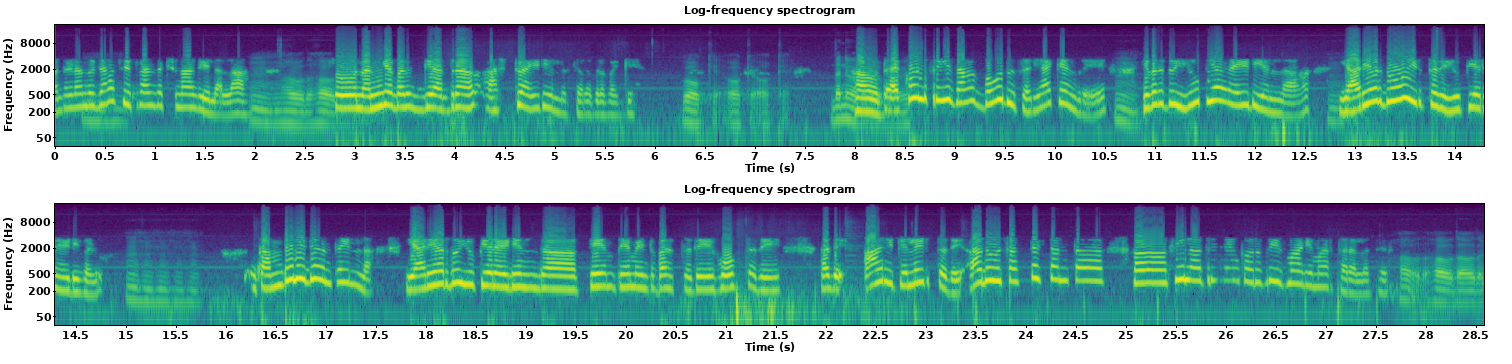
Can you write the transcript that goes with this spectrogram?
ಅಂದ್ರೆ ನಂದು ಜಾಸ್ತಿ ಟ್ರಾನ್ಸಾಕ್ಷನ್ ಆಗ್ಲಿಲ್ಲಲ್ಲ. ಹ್ಮ್ ಹೌದು ಹೌದು. ಸೊ ನನ್ಗೆ ಬಗ್ಗೆ ಅದ್ರ ಅಷ್ಟು ಐಡಿಯಾ ಇಲ್ಲ ಸರ್ ಅದ್ರ ಬಗ್ಗೆ. ಓಕೆ ಓಕೆ ಓಕೆ ಹೌದು ಧನ್ಯವಾದ ಅಕೌಂಟ್ ಫ್ರೀಸ್ ಆಗಬಹುದು ಸರ್ ಯಾಕೆಂದ್ರೆ ಹ್ಮ್. ಇವರದ್ದು ಯು ಪಿ ಐ ಐಡಿ ಎಲ್ಲ ಯಾರ್ಯಾರ್ದೋ ಇರ್ತದೆ ಯು ಪಿ ಐ ಐಡಿಗಳು ಹ್ಮ್ ಹ್ಮ್ ಹ್ಮ್ ಹ್ಮ್ ಹ್ಮ್. ಕಂಪನಿದೆ ಅಂತ ಇಲ್ಲ. ಯಾರ್ಯಾರ್ದು ಯು ಪಿ ಐ ಐಡಿಯಿಂದ ಪೇಮೆಂಟ್ ಬರ್ತದೆ ಹೋಗ್ತದೆ ಅದೇ ಆ ರೀತಿ ಎಲ್ಲ ಇರ್ತದೆ. ಅದು ಸಸ್ಪೆಕ್ಟ್ ಅಂತ ಫೀಲ್ ಆದ್ರೆ ಬ್ಯಾಂಕ್ ಅವರು ಫ್ರೀಸ್ ಮಾಡಿ ಮಾಡ್ತಾರಲ್ಲ ಸರ್ ಹೌದು ಹೌದು ಹೌದು.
